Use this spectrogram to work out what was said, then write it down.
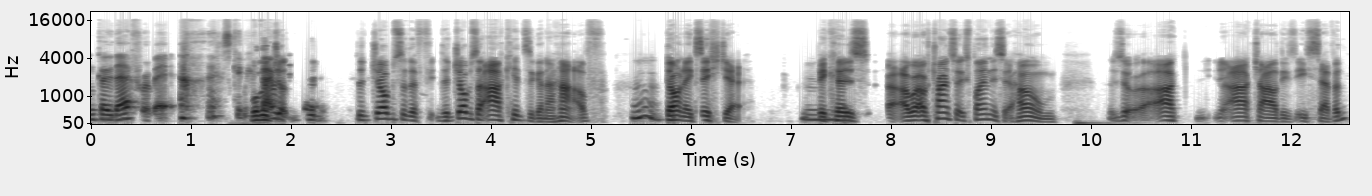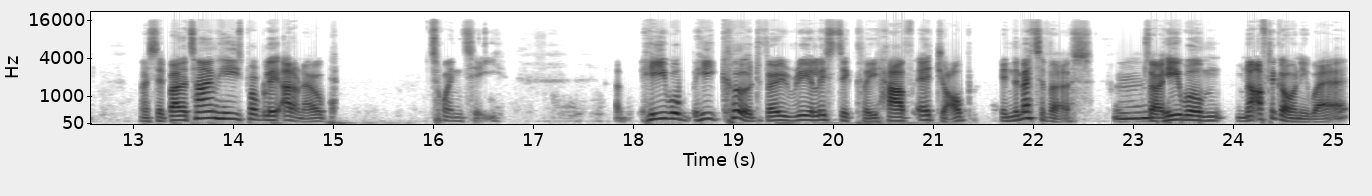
and go there for a bit. it's going to be well, the, jo- the, the jobs of the the jobs that our kids are going to have Mm, don't exist yet mm, because I, I was trying to explain this at home. So our our child is he's seven. I said by the time he's probably I don't know twenty, uh, he will he could very realistically have a job in the metaverse. mm, So he will not have to go anywhere.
